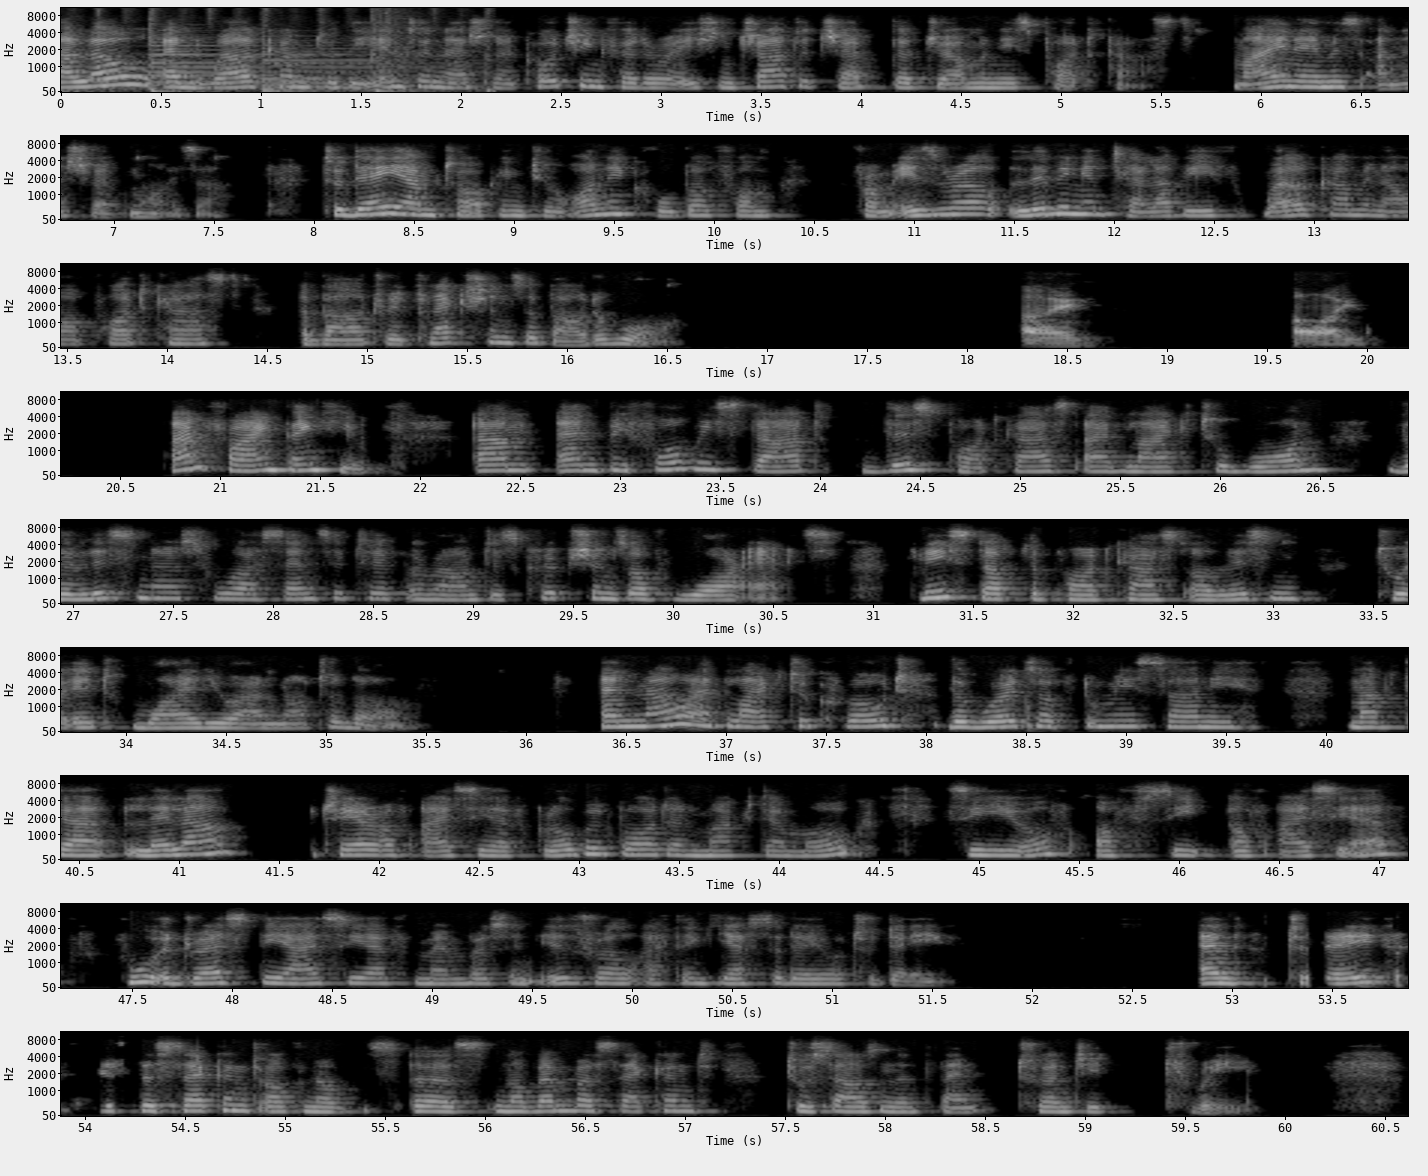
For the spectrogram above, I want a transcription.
Hello and welcome to the International Coaching Federation Charter Chapter Germany's podcast. My name is Anne Schweppenhäuser. Today I'm talking to Rony Gruber from, from Israel, living in Tel Aviv. Welcome in our podcast about reflections about a war. Hi, how are you? I'm fine, thank you. Um, and before we start this podcast, I'd like to warn the listeners who are sensitive around descriptions of war acts. Please stop the podcast or listen to it while you are not alone. And now I'd like to quote the words of Dumisani Magadlela, chair of ICF Global Board, and Magda Mook, CEO of, C of ICF, who addressed the ICF members in Israel, I think yesterday or today. And today is the 2nd of no, uh, November 2nd, 2023.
